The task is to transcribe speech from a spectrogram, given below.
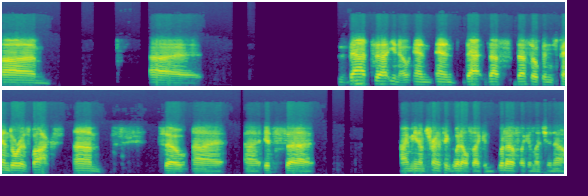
um, uh, that uh, you know, and and that thus thus opens Pandora's box. Um, so uh, it's I mean, I'm trying to think what else I can what else I can let you know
